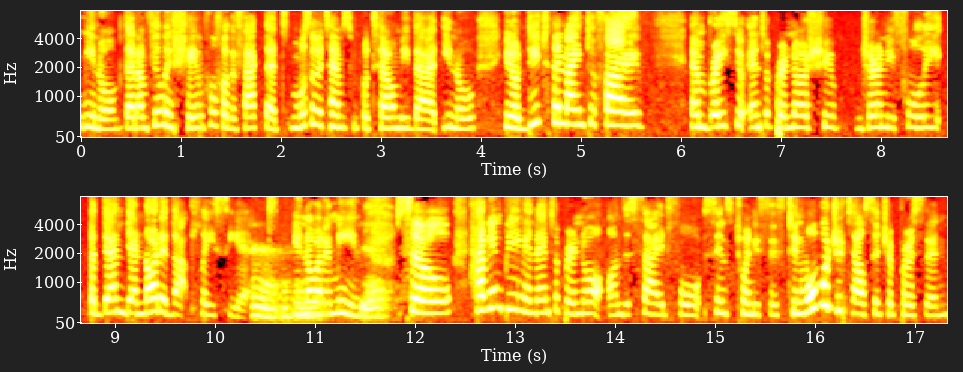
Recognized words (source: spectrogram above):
you know, that I'm feeling shameful for the fact that most of the times people tell me that, you know, you know, ditch the nine to five, embrace your entrepreneurship journey fully, but then they're not at that place yet. Mm-hmm. You know what I mean? Yeah. So having been an entrepreneur on the side for since 2015, what would you tell such a person?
